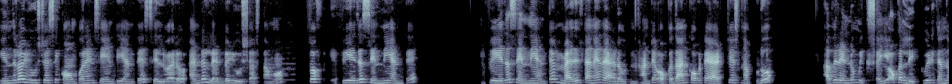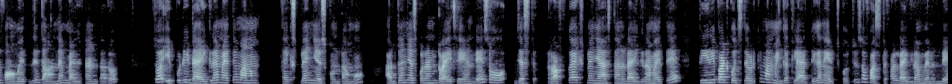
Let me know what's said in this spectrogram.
ఇందులో యూజ్ చేసే కాంపోనెంట్స్ ఏంటి అంటే సిల్వర్ అండ్ లెడ్ యూజ్ చేస్తాము. సో, ఫేజెస్ ఎన్ని అంటే ఫేజెస్ ఎన్ని అంటే మెల్ట్ అనేది యాడ్ అవుతుంది. అంటే ఒకదానికొకటి యాడ్ చేసినప్పుడు అవి రెండు మిక్స్ అయ్యి ఒక లిక్విడ్ కింద ఫామ్ అవుతుంది దాన్నే మెల్ట్ అంటారు. సో, ఇప్పుడు ఈ డయాగ్రామ్ అయితే మనం ఎక్స్‌ప్లెయిన్ చేసుకుంటాము. అర్థం చేసుకోవడానికి ట్రై చేయండి. సో, జస్ట్ రఫ్‌గా ఎక్స్‌ప్లెయిన్ చేస్తాను డయాగ్రామ్ అయితే. థియరీ పార్ట్‌కొచ్చేటప్పటికి మనం ఇంకా క్లారిటీగా నేర్చుకోవచ్చు. So, first of all diagram వినండి.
